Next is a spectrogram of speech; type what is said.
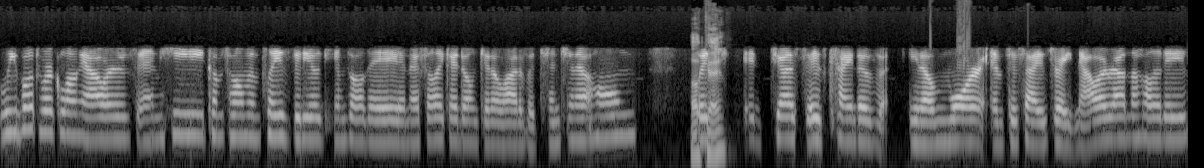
we both work long hours, and he comes home and plays video games all day, and I feel like I don't get a lot of attention at home. Okay. Which it just is kind of you know more emphasized right now around the holidays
